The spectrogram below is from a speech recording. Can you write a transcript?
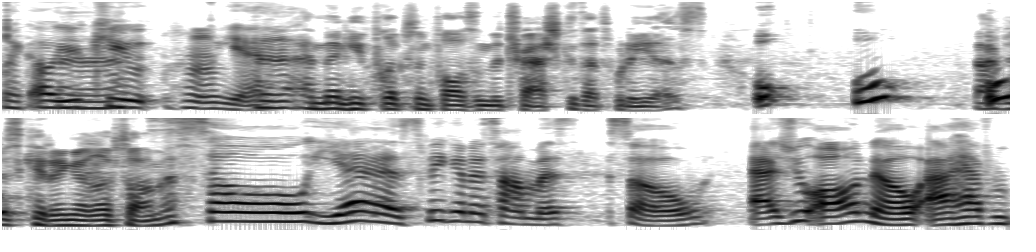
Like, oh, you're cute. Hmm, yeah. And then he flips and falls in the trash because that's what he is. Oh, oh. I'm just kidding. I love Thomas. So, yes, speaking of Thomas, so as you all know, I have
